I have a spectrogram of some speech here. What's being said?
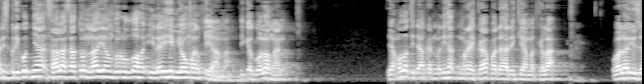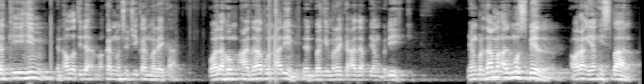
Hadis berikutnya, salah satu la yanzurullah ilaihim yaumal qiyamah. Tiga golongan yang Allah tidak akan melihat mereka pada hari kiamat kelak. Wala yuzakkihim dan Allah tidak akan mensucikan mereka. Walahum adzabun alim dan bagi mereka adab yang pedih. Yang pertama al-musbil, orang yang isbal.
